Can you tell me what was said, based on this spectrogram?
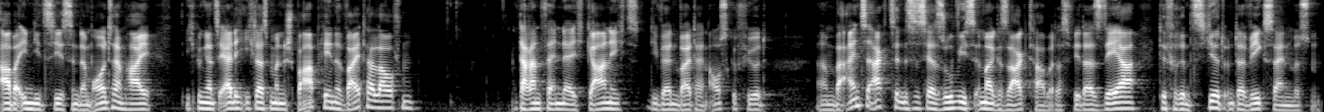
aber Indizes sind am All-Time-High. Ich bin ganz ehrlich, ich lasse meine Sparpläne weiterlaufen. Daran verändere ich gar nichts. Die werden weiterhin ausgeführt. Ähm, bei Einzelaktien ist es ja so, wie ich es immer gesagt habe, dass wir da sehr differenziert unterwegs sein müssen.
